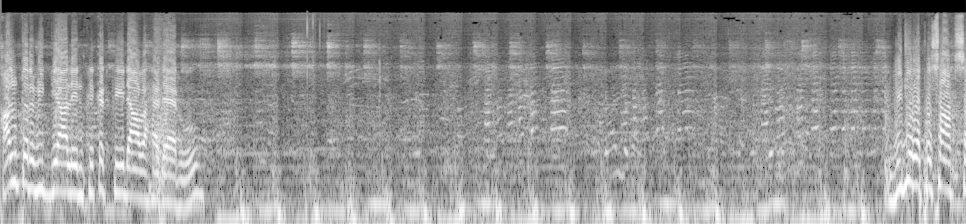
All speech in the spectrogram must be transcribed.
කළුතර විද්‍යාලයෙන් ක්‍රිකට් ක්‍රීඩාව හැදෑරූ විදුර ප්‍රසාද් සහ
